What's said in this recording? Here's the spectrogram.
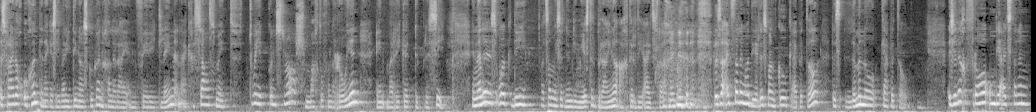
Is Vrydagoggend en ek is hier by die Tina Skookan Galery in Ferry Glen en ek gesels met twee kunstenaars, Magtel van Rooyen en Marike Du Plessis. En hulle is ook die wat sal mense dit noem die meesterbreine agter die uitstalling. Dis 'n uitstalling wat deel is van Cool Capital, dis Liminal Capital. Is julle gevra om die uitstalling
